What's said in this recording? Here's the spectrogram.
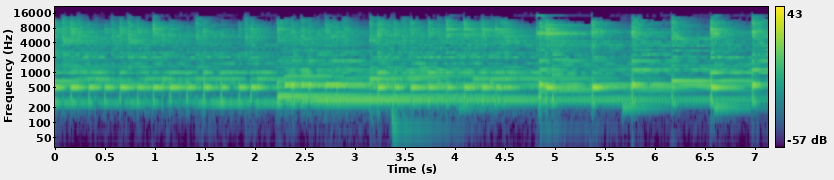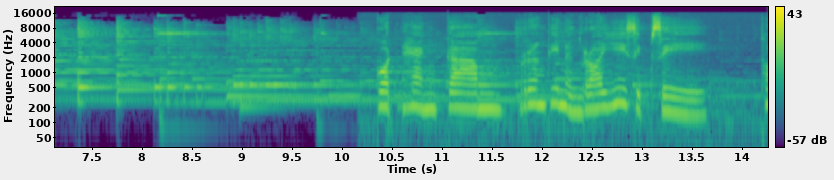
ฎแห่งกรรมเรื่องที่ 124 โท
